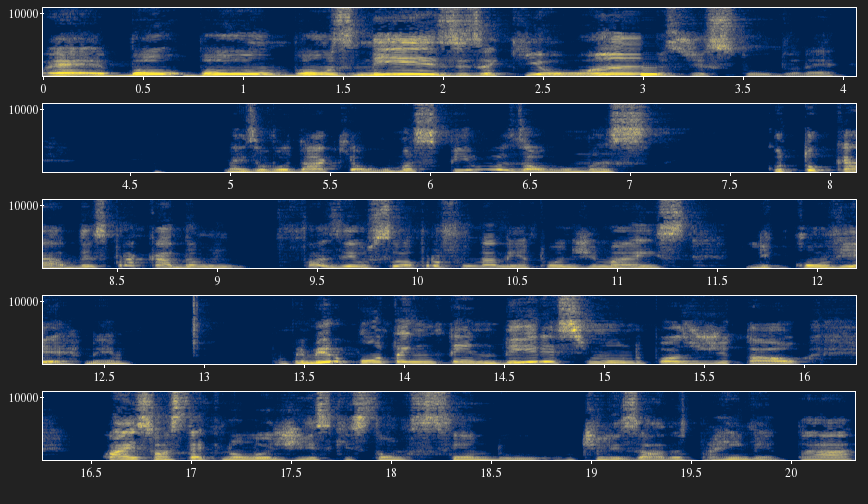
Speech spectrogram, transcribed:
é, bo, bo, bons meses aqui ou anos de estudo, né? Mas eu vou dar aqui algumas pílulas, algumas cutucadas para cada um fazer o seu aprofundamento onde mais lhe convier, né? O primeiro ponto é entender esse mundo pós-digital quais são as tecnologias que estão sendo utilizadas para reinventar,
